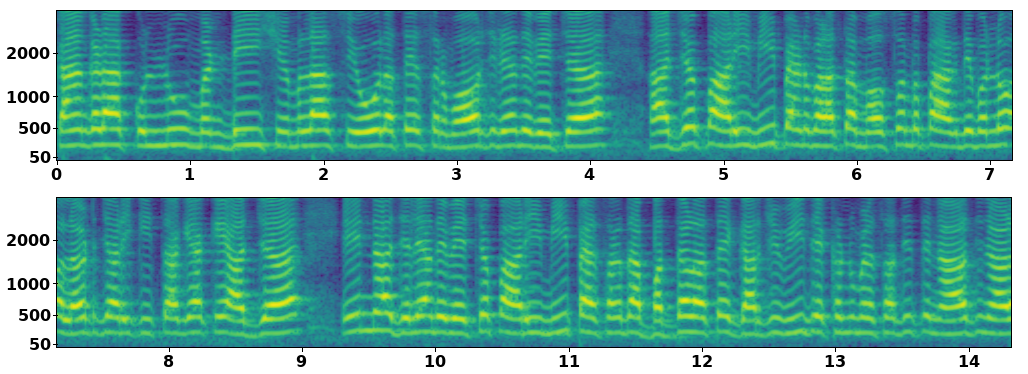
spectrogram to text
ਕਾਂਗੜਾ, ਕੁੱਲੂ, ਮੰਡੀ, ਸ਼ਿਮਲਾ, ਸਿਓਲ ਅਤੇ ਸਰਮੌਰ ਜ਼ਿਲ੍ਹਿਆਂ ਦੇ ਵਿੱਚ ਅੱਜ ਭਾਰੀ ਮੀਂਹ ਪੈਣ ਵਾਲਾ ਤਾਂ ਮੌਸਮ ਵਿਭਾਗ ਦੇ ਵੱਲੋਂ ਅਲਰਟ ਜਾਰੀ ਕੀਤਾ ਗਿਆ ਕਿ ਅੱਜ ਇਹਨਾਂ ਜ਼ਿਲ੍ਹਿਆਂ ਦੇ ਵਿੱਚ ਭਾਰੀ ਮੀਂਹ ਪੈ ਸਕਦਾ, ਬੱਦਲ ਅਤੇ ਗਰਜ ਵੀ ਦੇਖਣ ਨੂੰ ਮਿਲ ਸਕਦੀ ਤੇ ਨਾਲ ਦੀ ਨਾਲ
